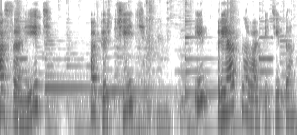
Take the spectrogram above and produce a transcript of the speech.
Посолить, поперчить и приятного аппетита!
